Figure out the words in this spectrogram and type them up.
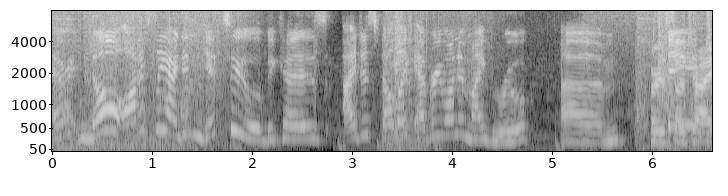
Every- no, honestly, I didn't get to because I just felt like everyone in my group, um, Or so they, try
